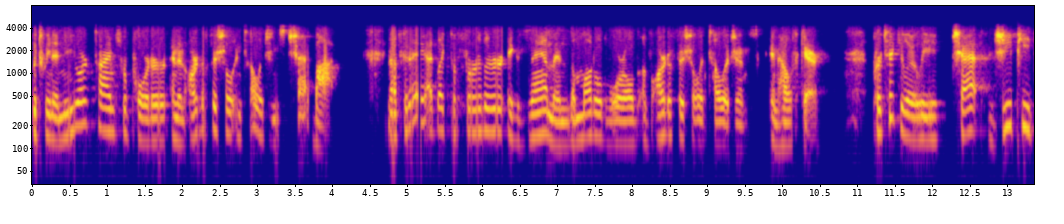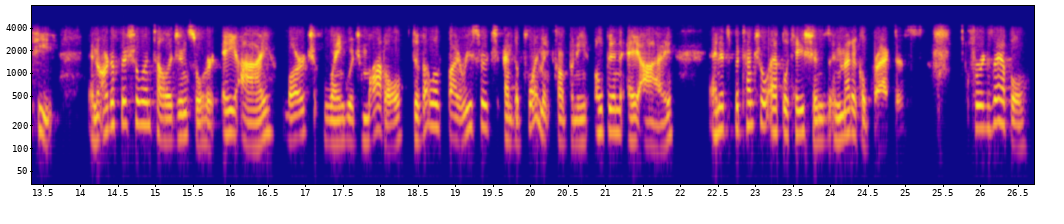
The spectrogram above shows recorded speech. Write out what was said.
between a New York Times reporter and an artificial intelligence chatbot. Now, today I'd like to further examine the muddled world of artificial intelligence in healthcare, particularly ChatGPT, an artificial intelligence or AI large language model developed by research and deployment company OpenAI and its potential applications in medical practice. For example,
